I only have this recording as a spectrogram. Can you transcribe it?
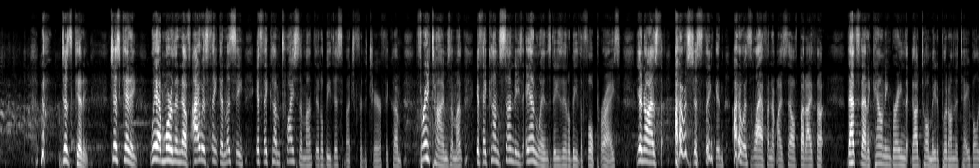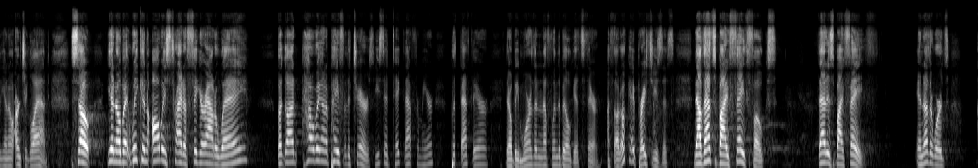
no, just kidding. Just kidding. We have more than enough. I was thinking, let's see, if they come twice a month, it'll be this much for the chair. If they come three times a month, if they come Sundays and Wednesdays, it'll be the full price. You know, I was, I was just thinking, I was laughing at myself, but I thought, that's that accounting brain that God told me to put on the table, you know, aren't you glad? So, you know, but we can always try to figure out a way. But God, how are we going to pay for the chairs? He said, take that from here, put that there, There'll be more than enough when the bill gets there. I thought, okay, praise Jesus. Now that's by faith, folks. That is by faith. In other words,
